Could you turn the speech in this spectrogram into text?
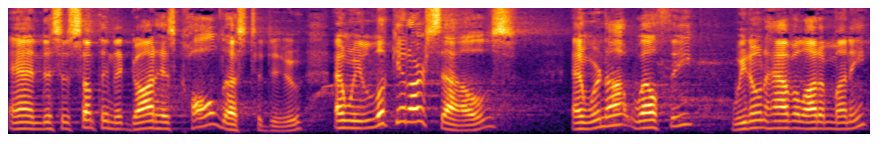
And this is something that God has called us to do. And we look at ourselves, and we're not wealthy, we don't have a lot of money.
